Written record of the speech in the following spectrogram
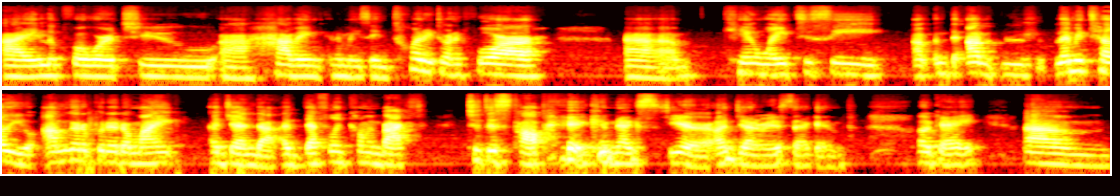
I look forward to uh, having an amazing 2024. Um, can't wait to see. Um, um, let me tell you, I'm going to put it on my agenda. I'm definitely coming back to this topic next year on January 2nd. Okay. Um,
